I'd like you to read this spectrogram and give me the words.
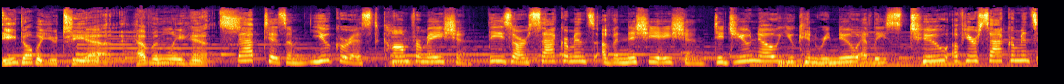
EWTN Heavenly Hints. Baptism, Eucharist, Confirmation. These are sacraments of initiation. Did you know you can renew at least two of your sacraments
